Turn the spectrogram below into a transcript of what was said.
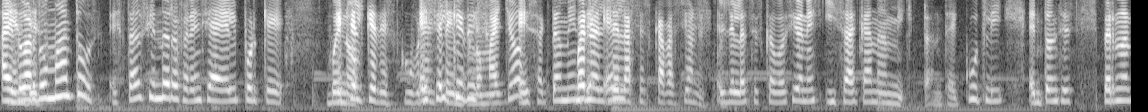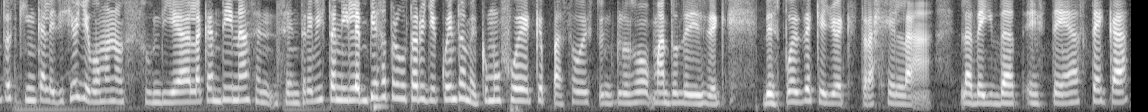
a Eduardo Matos. Está haciendo referencia a él porque es el que descubre es el, Templo Mayor. Exactamente. Bueno, el, de las excavaciones. El de las excavaciones y sacan a Cutli. Entonces, Bernardo Esquinca le dice, oye, vámonos un día a la cantina, se, entrevistan y le empieza a preguntar, oye, cuéntame, ¿cómo fue, qué pasó esto? Incluso Matos le dice, que después de que yo extraje la, la deidad este azteca,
